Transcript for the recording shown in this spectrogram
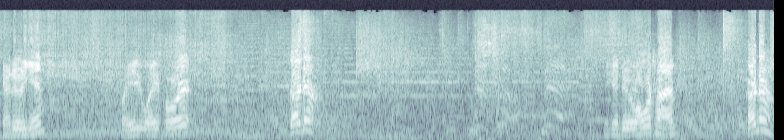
Can I do it again? Wait, wait for it. Guard down! You can do it one more time. Guard down!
